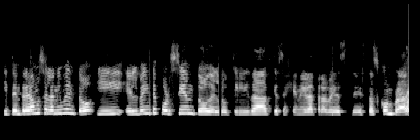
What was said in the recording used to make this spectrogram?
y te entregamos el alimento y el 20% de la utilidad que se genera a través de estas compras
